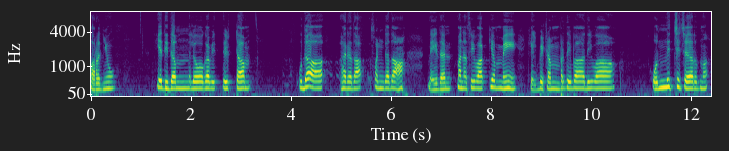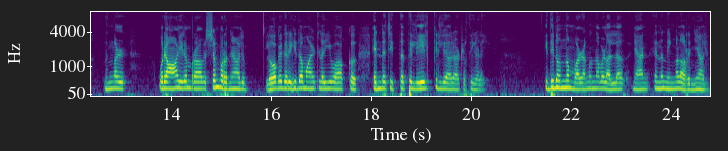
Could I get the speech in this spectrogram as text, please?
പറഞ്ഞു. യതിദം ലോകവിത്തിഷ്ടം ഉദാഹരത സംഗത. നെയ്തൻ മനസ്സി വാക്യം മേ കിൽബിഷം പ്രതിപാദിവ ഒന്നിച്ചു ചേർന്ന് നിങ്ങൾ ഒരായിരം പ്രാവശ്യം പറഞ്ഞാലും ലോകഗരഹിതമായിട്ടുള്ള ഈ വാക്ക് എന്റെ ചിത്തത്തിൽ ഏൽക്കില്ല രാക്ഷസികളെ. ഇതിനൊന്നും വഴങ്ങുന്നവളല്ല ഞാൻ എന്ന് നിങ്ങൾ അറിഞ്ഞാലും.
